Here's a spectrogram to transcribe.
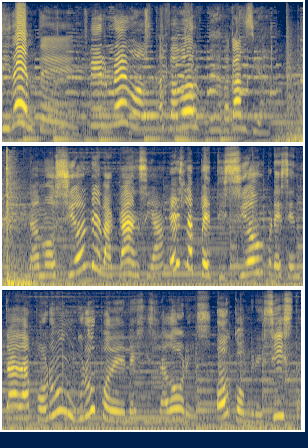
presidente. Firmemos a favor de la vacancia. La moción de vacancia es la petición presentada por un grupo de legisladores o congresistas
